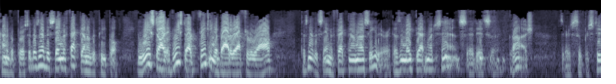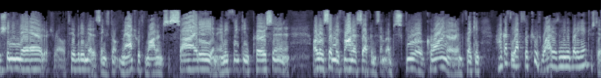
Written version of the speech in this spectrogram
kind of a person. It doesn't have the same effect on other people. And we start, if we start thinking about it after a while, it doesn't have the same effect on us either. It doesn't make that much sense. It, it's, uh, gosh, there's superstition in there, there's relativity in there, things don't match with modern society and any thinking person. And all of a sudden we find ourselves in some obscure corner and thinking, I got the absolute truth. Why isn't anybody interested?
